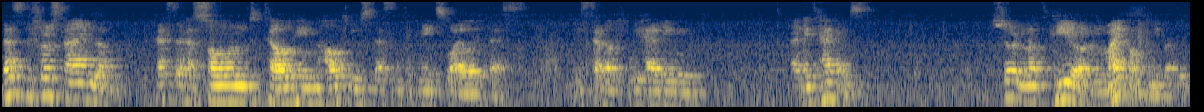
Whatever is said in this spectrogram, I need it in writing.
That's the first time that the tester has someone to tell him how to use testing techniques while he tests, instead of we having, and it happens. Sure, not here or in my company, but in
